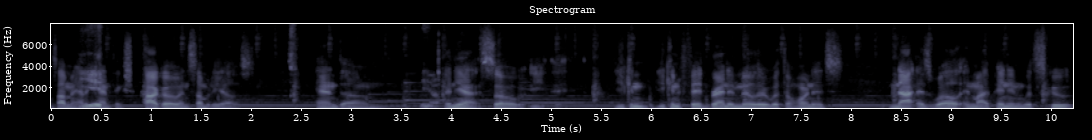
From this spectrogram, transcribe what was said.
So I'm gonna yeah. think Chicago and somebody else. And um, yeah. And yeah, so you can you can fit Brandon Miller with the Hornets, not as well in my opinion with Scoot.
